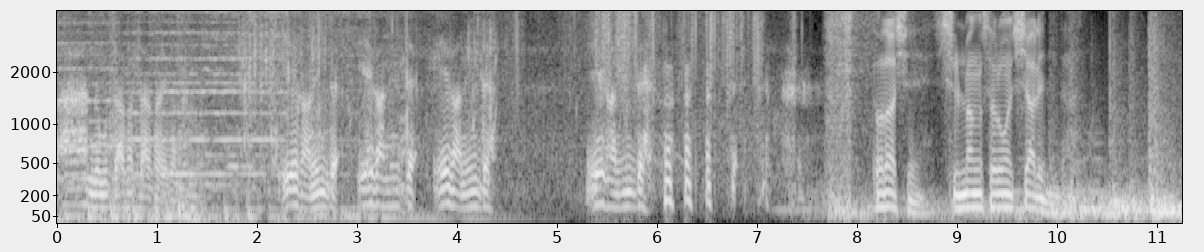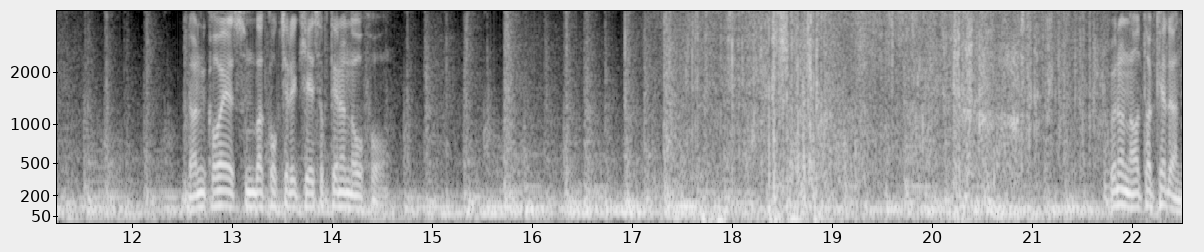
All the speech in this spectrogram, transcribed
아 너무 작아 작아 이거는. 얘가 아닌데 얘가 아닌데 얘가 아닌데 얘가 아닌데. 또다시 실망스러운 씨알입니다. 런커와의 숨바꼭질이 계속되는 오후. 그는 어떻게든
